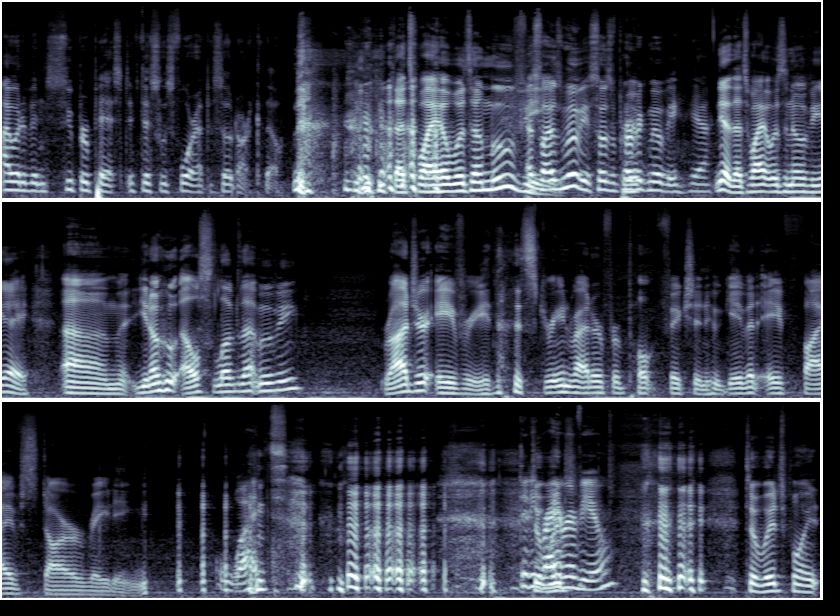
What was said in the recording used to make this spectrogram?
I would have been super pissed if this was four episode arc though. That's why it was a movie. That's why it was a movie, so it was a perfect movie. Yeah. Yeah, that's why it was an OVA. Um, you know who else loved that movie? Roger Avary, the screenwriter for Pulp Fiction, who gave it a five star rating. What? Did he To write which- a review? to which point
